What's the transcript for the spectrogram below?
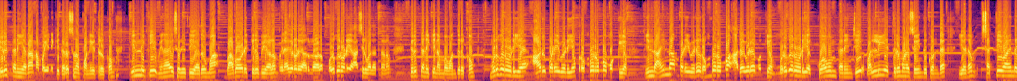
திருத்தணியை தான் நம்ம இன்னைக்கு தரிசனம் பண்ணிட்டு இருக்கோம். இன்னைக்கு விநாயகர் சதுர்த்தி அதுவுமா பாபாவுடைய கிருபியாலும் விநாயகருடைய அருளாலும் முருகருடைய ஆசீர்வாதத்தாலும் திருத்தணிக்கு நம்ம வந்திருக்கோம். முருகருடைய ஆறு படை வீடியும் ரொம்ப ரொம்ப முக்கியம். இந்த ஐந்தாம் படை வீடு ரொம்ப ரொம்ப அதை விட முக்கியம். முருகருடைய கோபம் தணிஞ்சு வள்ளியை திருமணம் செய்து கொண்ட இடம் சக்தி வாய்ந்த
